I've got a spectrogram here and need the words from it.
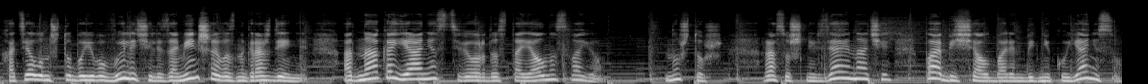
Хотел он, чтобы его вылечили за меньшее вознаграждение, однако Янис твердо стоял на своем. Ну что ж, раз уж нельзя иначе, пообещал барин бедняку Янису,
